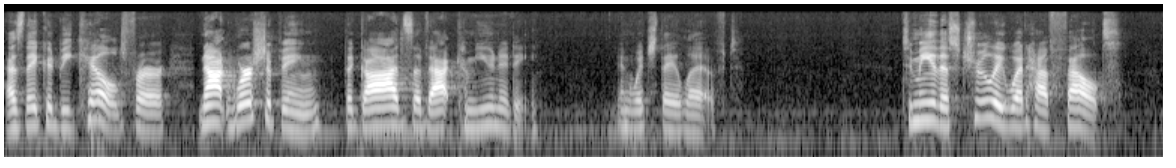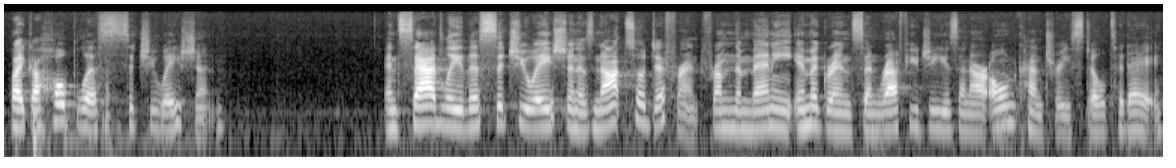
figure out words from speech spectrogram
as they could be killed for not worshiping the gods of that community in which they lived. To me, this truly would have felt like a hopeless situation. And sadly, this situation is not so different from the many immigrants and refugees in our own country still today.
